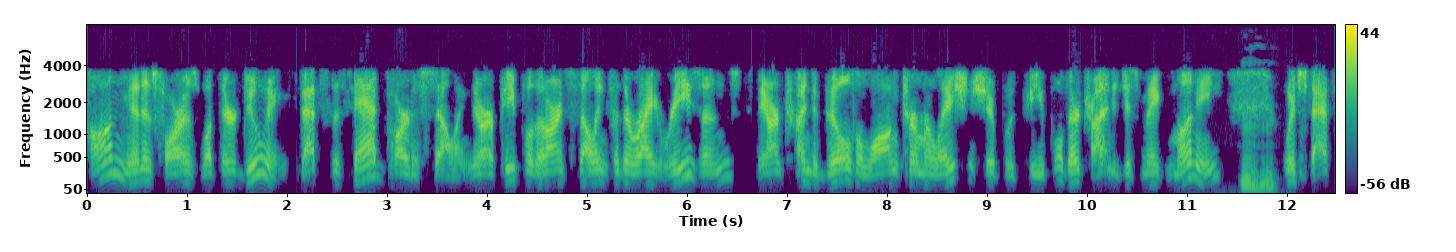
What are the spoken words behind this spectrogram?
con men as far as what they're doing. That's the sad part of selling. There are people that aren't selling for the right reasons. They aren't trying to build a long-term relationship with people. They're trying to just make money, mm-hmm. which that's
